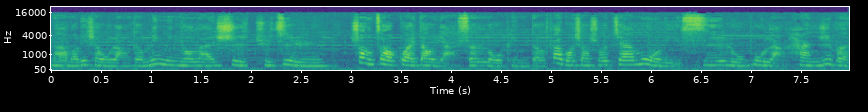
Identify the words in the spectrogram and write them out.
那毛利小五郎的命名由来是取自于创造怪盗亚森罗平的法国小说家莫里斯·卢布朗和日本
